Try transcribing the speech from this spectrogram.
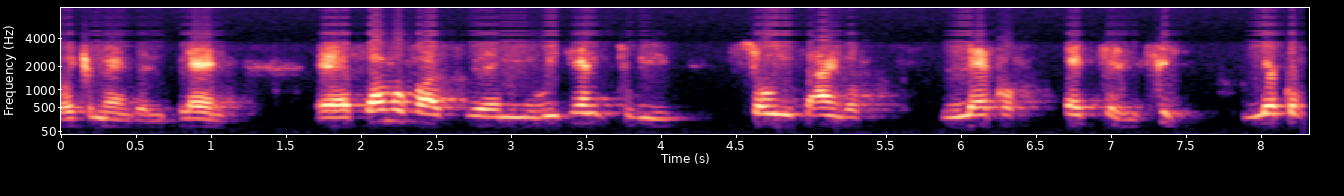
documents and plans, uh, some of us, um, we tend to be showing signs of lack of agency, lack of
